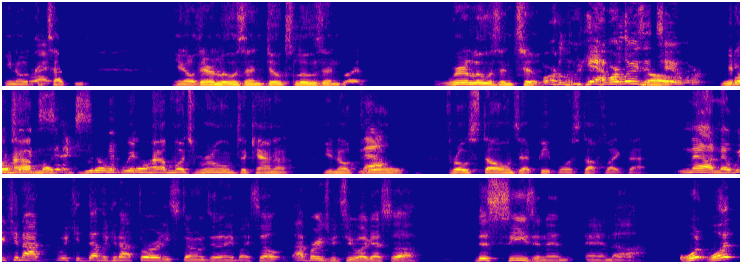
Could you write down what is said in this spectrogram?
You know, Right. Kentucky. You know, they're losing, Duke's losing, but we're losing too. We're yeah, we're losing No, too. We're we don't we're have much. six. We don't. We don't have much room to kind of you know No. throw throw stones at people and stuff like that. No, no, we cannot. We can definitely cannot throw any stones at anybody. So that brings me to, I guess, uh this season and and uh what what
